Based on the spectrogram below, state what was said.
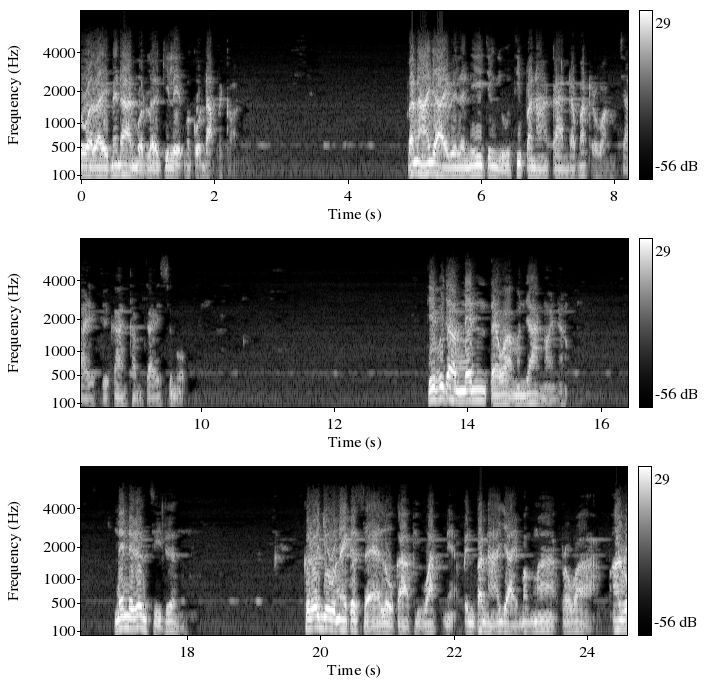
ตัวอะไรไม่ได้หมดเลยกิเลสมันกดดับไปก่อน ปัญหาใหญ่เวลานี้จึงอยู่ที่ปัญหาการระมัดระวังใจคือการทำใจสงบที่พระเจ้าเน้นแต่ว่ามันยากหน่อยนะ เน้นในเรื่องสี่เรื่อง คือเราอยู่ในกระแสโลกาภิวัตน์เนี่ย เป็นปัญหาใหญ่มาก ๆ เพราะว่าอาร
